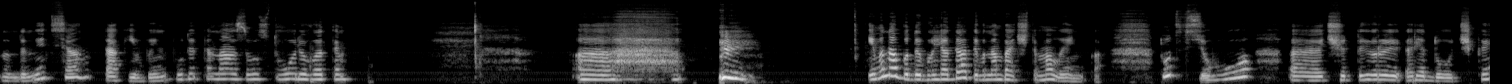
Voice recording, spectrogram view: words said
одиниця, так і ви будете назву створювати. Е, І вона буде виглядати, вона, бачите, маленька. Тут всього 4 рядочки,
